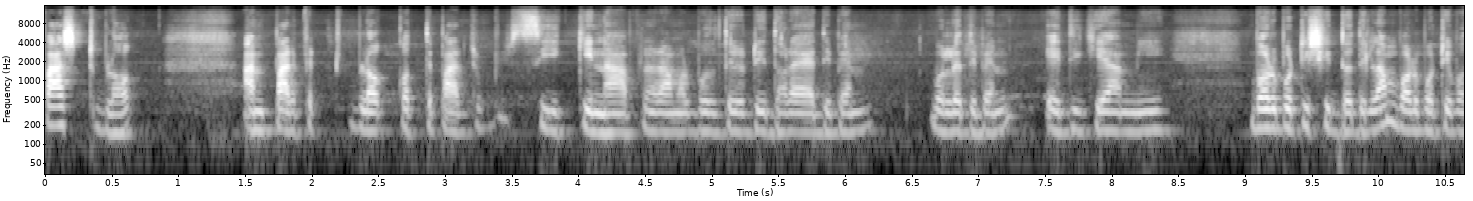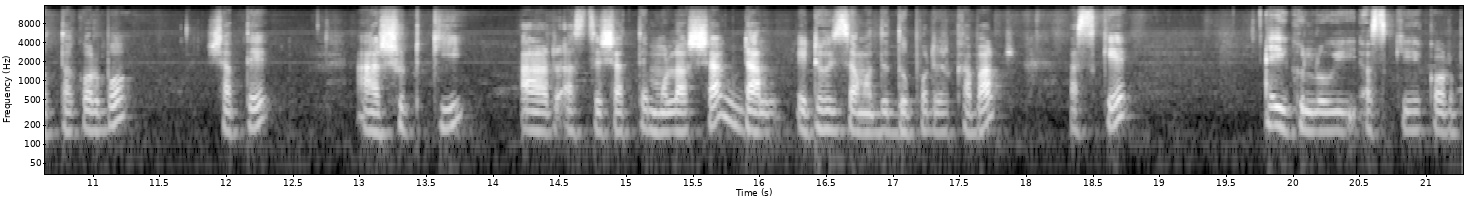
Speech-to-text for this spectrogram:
ফার্স্ট ব্লগ আমি পারফেক্ট ব্লগ করতে পারছি কি না আপনারা আমার বলতে রেডি ধরাইয়া দিবেন, বলে দিবেন। এদিকে আমি বরবটি সিদ্ধ দিলাম, বরবটি ভর্তা করব। সাথে, আর শুটকি, আর আস্তে সাথে মোলার শাক, ডাল। এটা হচ্ছে আমাদের দুপুরের খাবার। আজকে এইগুলোই আজকে করব।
